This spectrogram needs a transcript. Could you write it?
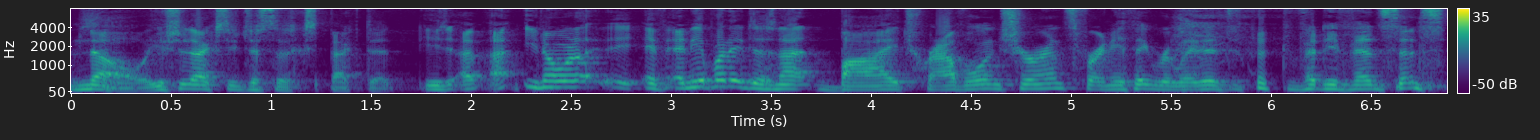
No, you should actually just expect it. You, uh, uh, you know what? If anybody does not buy travel insurance for anything related to Vinnie Vincent,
